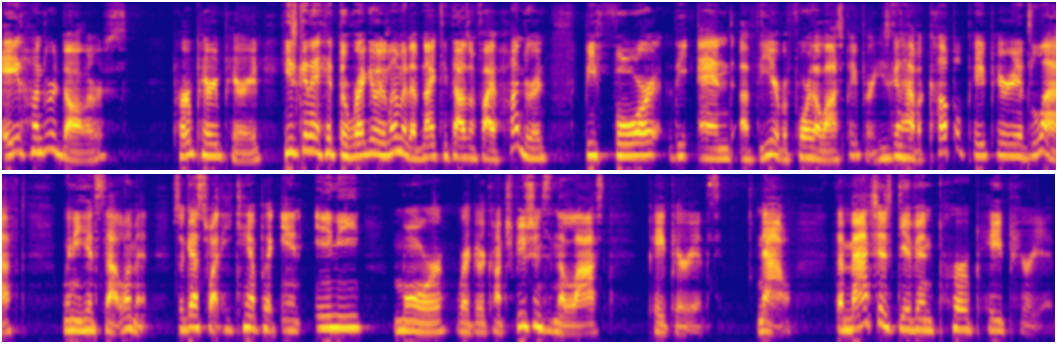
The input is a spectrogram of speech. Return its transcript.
$800 per period period, he's going to hit the regular limit of 19,500 before the end of the year, before the last pay period. He's going to have a couple pay periods left when he hits that limit. So guess what? He can't put in any more regular contributions in the last pay periods. Now, the match is given per pay period.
